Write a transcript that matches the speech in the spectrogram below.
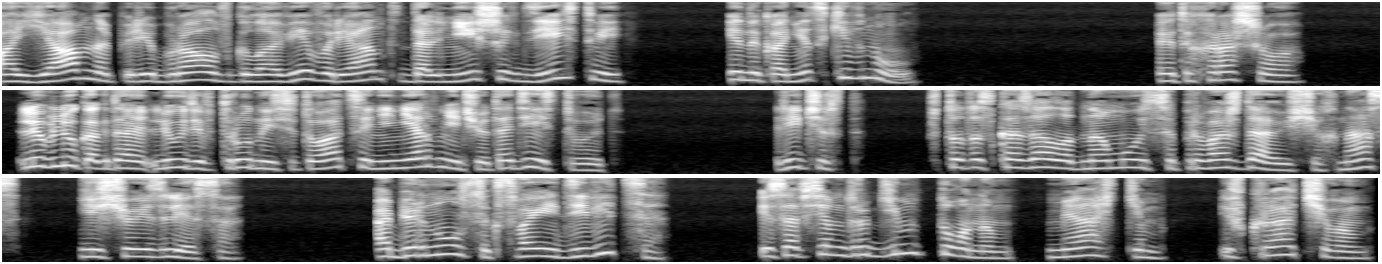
а явно перебрал в голове варианты дальнейших действий и, наконец, кивнул. «Это хорошо. Люблю, когда люди в трудной ситуации не нервничают, а действуют». Ричард что-то сказал одному из сопровождающих нас еще из леса. Обернулся к своей девице и совсем другим тоном, мягким и вкрадчивым,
